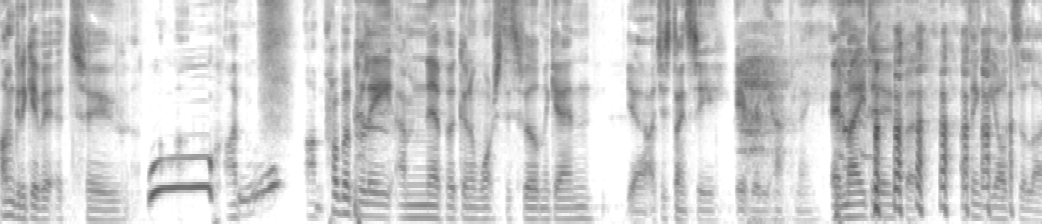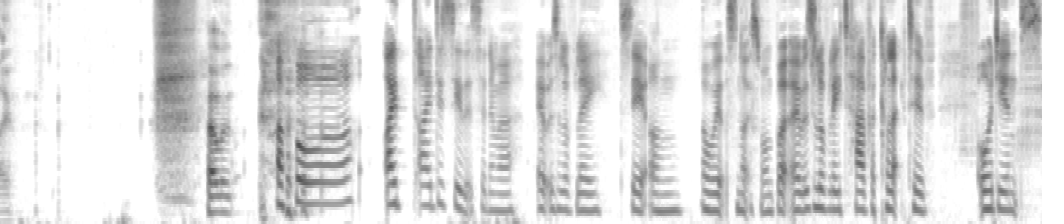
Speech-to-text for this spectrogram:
I'm going to give it a two. I, I probably am never going to watch this film again. Yeah, I just don't see it really happening. It may do, but I think the odds are low. Helen. A four. I I did see it at cinema. It was lovely to see it on. Oh, wait, that's the next one. But it was lovely to have a collective audience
